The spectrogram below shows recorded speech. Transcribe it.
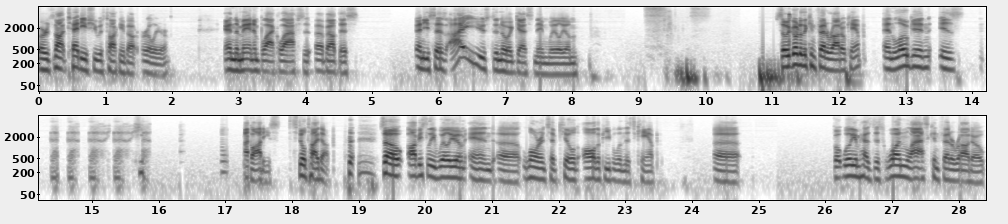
or it's not Teddy. She was talking about earlier. And the man in black laughs about this, and he says, "I used to know a guest named William." So we go to the Confederado camp, and Logan is he, bodies still tied up. so obviously William and uh, Lawrence have killed all the people in this camp. Uh, but William has this one last Confederado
